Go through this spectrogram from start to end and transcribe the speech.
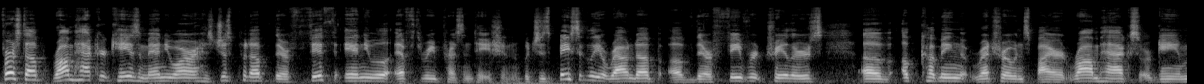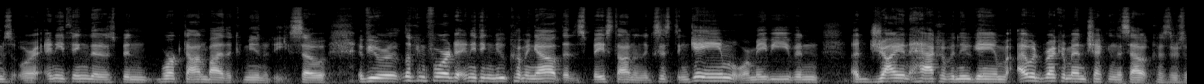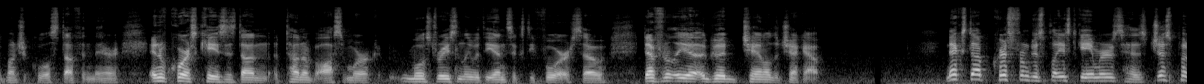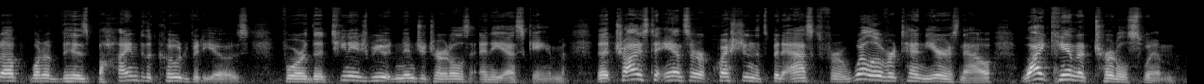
First up, ROM Hacker Kaze Emanuar has just put up their fifth annual F3 presentation, which is basically a roundup of their favorite trailers of upcoming retro inspired ROM hacks or games or anything that has been worked on by the community. So if you were looking forward to anything new coming out that is based on an existing game or maybe even a giant hack of a new game, I would recommend checking this out because there's a bunch of cool stuff in there. And of course, Kaze has done a ton of awesome work, most recently with the N64. So definitely a good channel to check out. Next up, Chris from Displaced Gamers has just put up one of his behind the code videos for the Teenage Mutant Ninja Turtles NES game that tries to answer a question that's been asked for well over 10 years now why can't a turtle swim?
